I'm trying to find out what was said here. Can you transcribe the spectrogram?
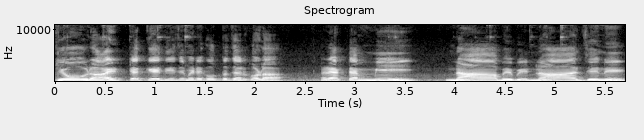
কেউ রাইটটা কে দিয়েছে মেয়েটাকে অত্যাচার করা? আর একটা মেয়ে, না ভেবে, না জেনে,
